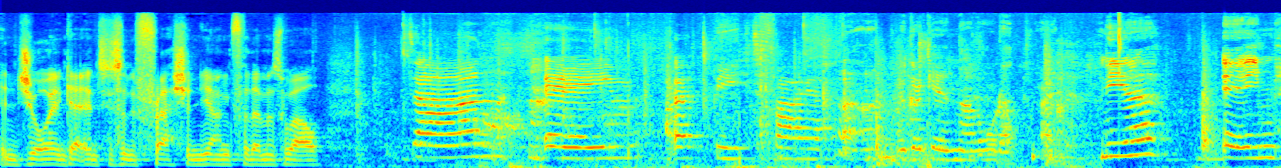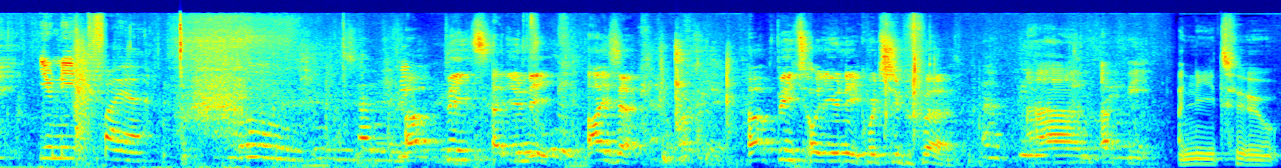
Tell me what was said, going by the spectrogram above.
enjoy and get into something fresh and young for them as well. Dan, aim, upbeat, fire. We've got to get in that order. Near, aim, unique, fire. Upbeat and unique. Isaac, upbeat or unique, which do you prefer? Um, upbeat. I need to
